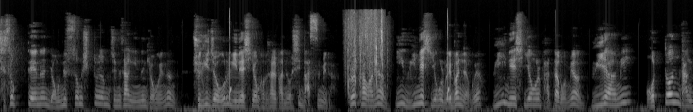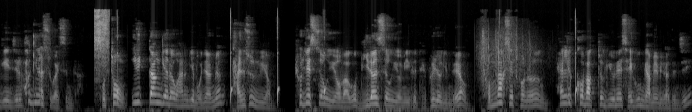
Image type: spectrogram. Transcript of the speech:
지속되는 역류성 식도염 증상이 있는 경우에는 주기적으로 위내시경 검사를 받는 것이 맞습니다. 그렇다고 하면 이 위내시경을 왜 받냐고요? 위내시경을 받다 보면 위암이 어떤 단계인지를 확인할 수가 있습니다. 보통 1단계라고 하는 게 뭐냐면 단순 위염, 표재성 위험하고 미란성 위험이 그 대표적인데요. 점막세포는 헬리코박터 균의 세균 감염이라든지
